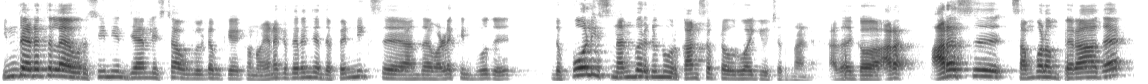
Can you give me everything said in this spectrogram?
இந்த இடத்துல ஒரு சீனியர் ஜேர்னலிஸ்டா உங்களிடம் கேட்கணும். எனக்கு தெரிஞ்ச இந்த பென்னிக்ஸ் அந்த வழக்கின் போது இந்த போலீஸ் நண்பர்கள்னு ஒரு கான்செப்டை உருவாக்கி வச்சுருந்தாங்க. அதாவது அர- அரசு சம்பளம் பெறாத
